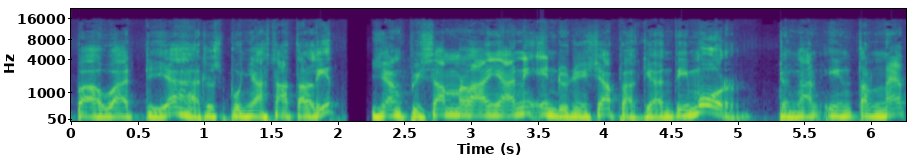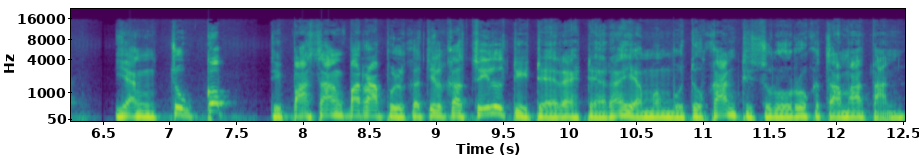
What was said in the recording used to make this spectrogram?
bahwa dia harus punya satelit yang bisa melayani Indonesia bagian timur dengan internet yang cukup dipasang parabol kecil-kecil di daerah-daerah yang membutuhkan di seluruh kecamatan.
